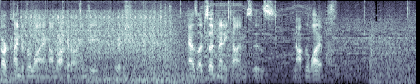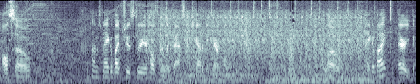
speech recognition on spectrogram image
are kind of relying on Rocket RNG, which, as I've said many times, is not reliable. Also, sometimes Megabyte chews through your health really fast, and you gotta be careful. Hello, Megabyte? There you go.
